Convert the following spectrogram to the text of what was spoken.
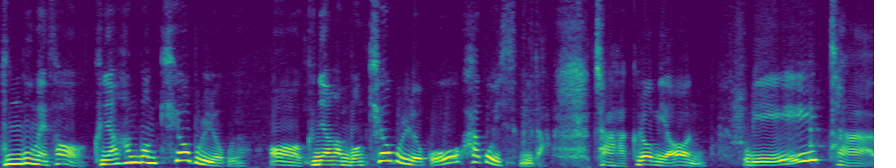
궁금해서 그냥 한번 키워보려고요. 어, 그냥 한번 키워보려고 하고 있습니다. 자, 그러면 우리 자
